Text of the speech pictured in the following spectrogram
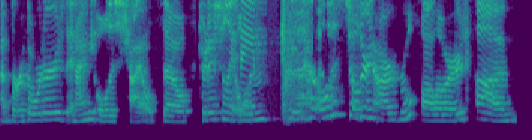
uh, birth orders and i'm the oldest child. So traditionally oldest, yeah, oldest children are rule followers. Um,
